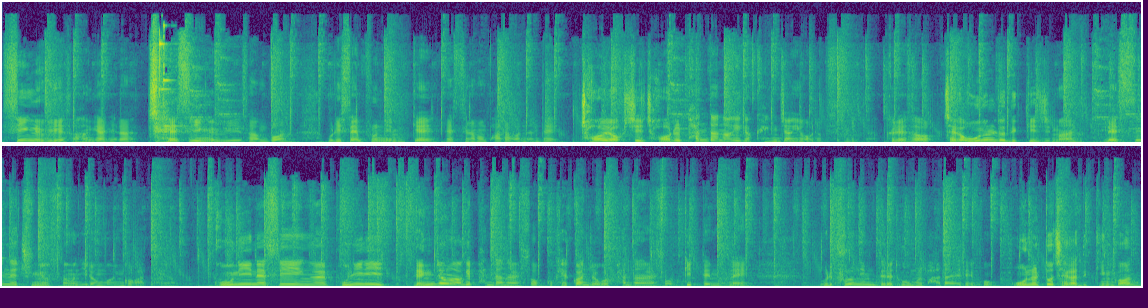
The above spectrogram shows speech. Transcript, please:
스윙을 위해서 한 게 아니라 제 스윙을 위해서 한번 우리 샘프로님께 레슨 한번 받아봤는데 저 역시 저를 판단하기가 굉장히 어렵습니다. 그래서 제가 오늘도 느끼지만 레슨의 중요성은 이런 거인 것 같아요. 본인의 스윙을 본인이 냉정하게 판단할 수 없고 객관적으로 판단할 수 없기 때문에 우리 프로님들의 도움을 받아야 되고 오늘 또 제가 느낀 건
